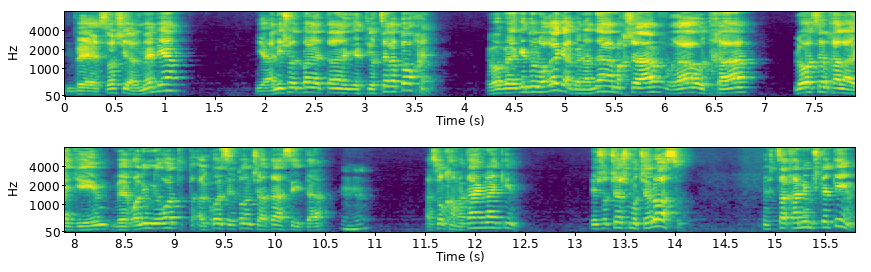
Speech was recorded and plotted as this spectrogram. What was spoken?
ב social media, יענישו את, יוצר התוכן. יבואו ויגידו לו, רגע, בן אדם עכשיו ראה אותך, לא עושה לך לייקים, ויכולים לראות על כל סרטון שאתה עשית. עשו לך 200 לייקים. יש עוד 600 שלא עשו. יש צרכנים שקטים.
